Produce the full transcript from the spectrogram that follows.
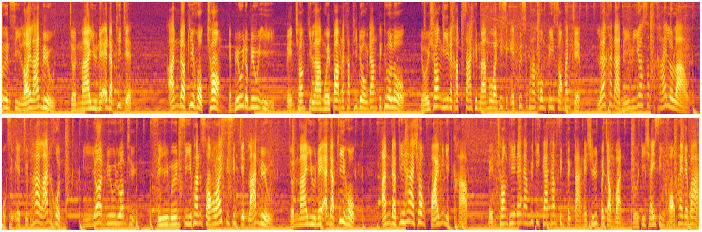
34,000 ล้านวิว จนมาอยู่ในอันดับที่ 7 อันดับที่ 6 ช่อง WWE เป็นช่องกีฬามวยปั้มนะครับที่โด่งดังไปทั่วโลก โดยช่องนี้นะครับสร้างขึ้นมาเมื่อวันที่ 11 พฤษภาคมปี 2007 และขนาดนี้มียอด Subscribe ราวๆ 61.5 ล้านคน มียอดวิวรวมถึง 44,247 ล้านวิว จนมาอยู่ในอันดับที่ 6 อันดับที่ 5 ช่อง 5 Minute Craft เป็นช่องที่แนะนำวิธีการทำสิ่งต่างๆ ในชีวิตประจำวัน โดยที่ใช้สิ่งของภายในบ้าน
